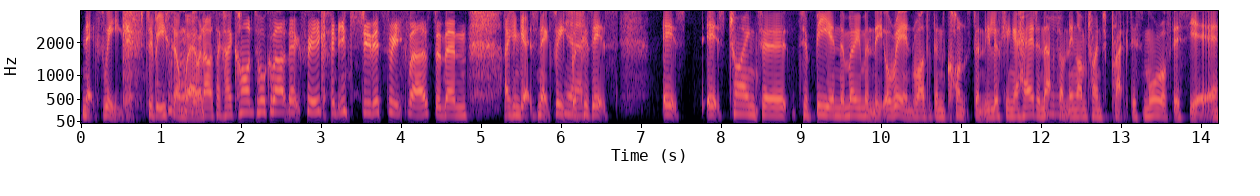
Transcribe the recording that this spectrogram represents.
next week to be somewhere. and I was like, I can't talk about next week. I need to do this week first and then I can get to next week Yeah. because it's it's it's trying to to be in the moment that you're in rather than constantly looking ahead. And that's mm. something I'm trying to practice more of this year.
